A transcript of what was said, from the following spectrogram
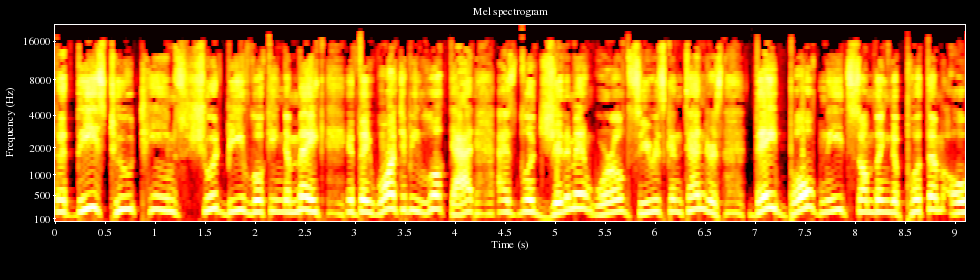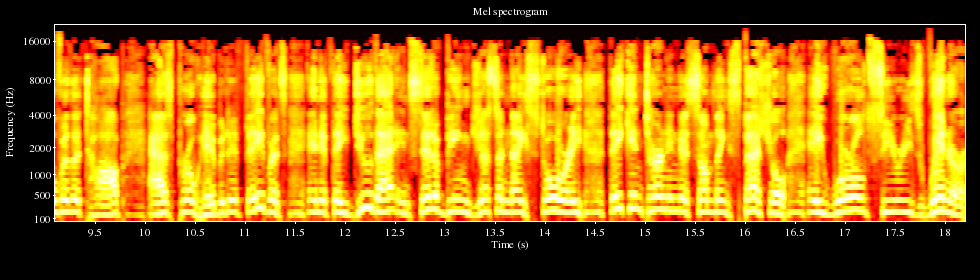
that these two teams should be looking to make if they want to be looked at as legitimate World Series contenders. They both need something to put them over the top as prohibitive favorites. And if they do that, instead of being just a nice story, they can turn into something special, a World Series winner.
